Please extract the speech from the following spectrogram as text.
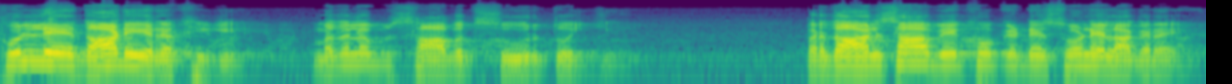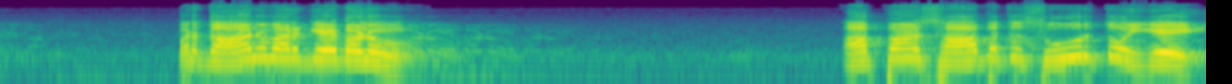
ਖੁੱਲੇ ਦਾੜੇ ਰੱਖੀਏ। ਮਤਲਬ ਸਾਬਤ ਸੂਰਤ ਹੋਈਏ। ਪ੍ਰਧਾਨ ਸਾਹਿਬ ਵੇਖੋ ਕਿੱਡੇ ਸੋਹਣੇ ਲੱਗ ਰਹੇ। ਪ੍ਰਧਾਨ ਵਰਗੇ ਬਣੋ। ਆਪਾਂ ਸਾਬਤ ਸੂਰਤ ਹੋਈਏ,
